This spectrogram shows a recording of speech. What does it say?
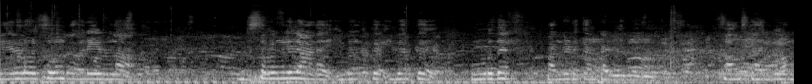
കേരളോത്സവം പോലെയുള്ള ഉത്സവങ്ങളിലാണ് ഇവർക്ക് ഇവർക്ക് കൂടുതൽ പങ്കെടുക്കാൻ കഴിയുന്നത്. സാംസ്കാരികവും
